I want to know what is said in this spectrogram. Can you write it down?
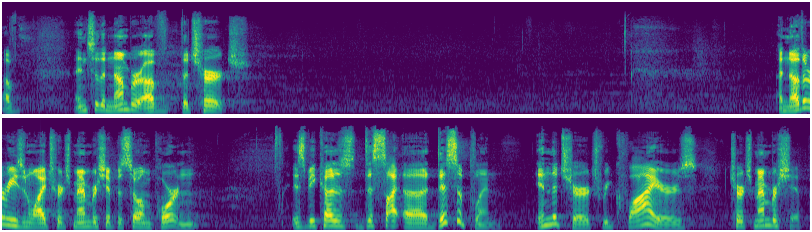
of into the number of the church. Another reason why church membership is so important is because dis- uh, discipline in the church requires church membership.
